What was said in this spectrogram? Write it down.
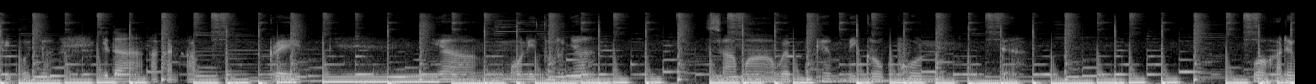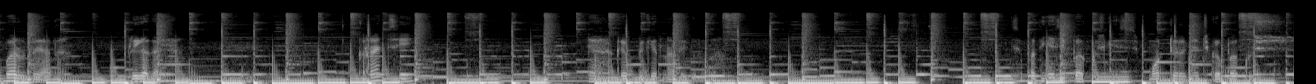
keyboardnya kita akan upgrade yang monitornya sama webcam mikrofon dah wow ada yang baru ternyata. Beli kagak ya? Keren sih. Ya kayak pikir nanti dulu lah. Sepertinya sih bagus guys. Modelnya juga bagus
